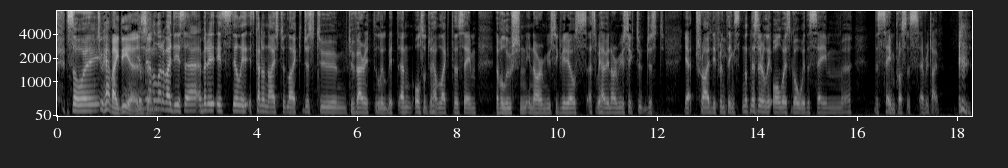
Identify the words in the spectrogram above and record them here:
so uh, But you have ideas. yeah, we have a lot of ideas, uh, but it, it's still it's kind of nice to like just to to vary it a little bit, and also to have like the same evolution in our music videos as we have in our music to just yeah try different things, not necessarily always go with the same uh, the same process every time.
